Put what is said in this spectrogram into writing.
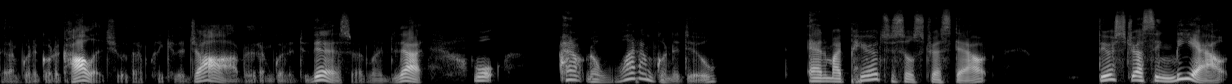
that I'm going to go to college or that I'm going to get a job or that I'm going to do this or I'm going to do that. Well, I don't know what I'm going to do. And my parents are so stressed out. They're stressing me out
